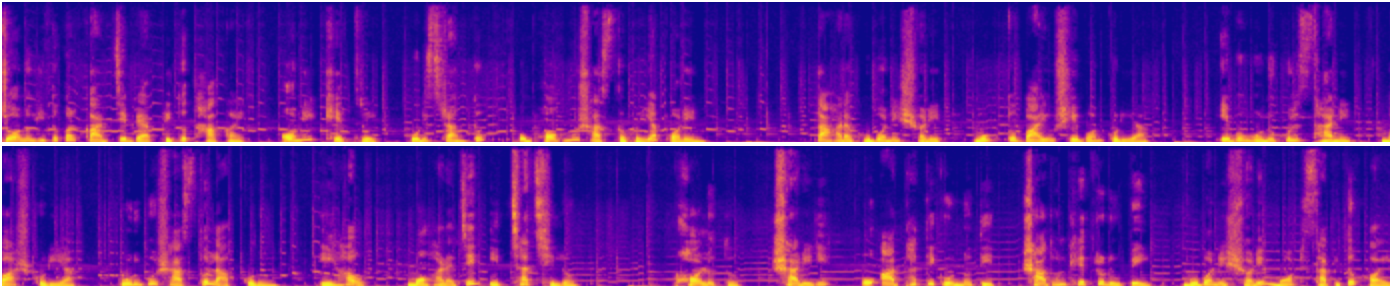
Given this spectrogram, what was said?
জনহিতকর কার্যে ব্যাপৃত থাকায় অনেক ক্ষেত্রে পরিশ্রান্ত ও ভগ্ন স্বাস্থ্য হইয়া পড়েন। তাহারা ভুবনেশ্বরের মুক্ত বায়ু সেবন করিয়া এবং অনুকূল স্থানে বাস করিয়া পূর্ব স্বাস্থ্য লাভ করুন। ইহাও মহারাজের ইচ্ছা ছিল। ফলত শারীরিক ও আধ্যাত্মিক উন্নতির সাধনক্ষেত্র রূপেই ভুবনেশ্বরে মঠ স্থাপিত হয়।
